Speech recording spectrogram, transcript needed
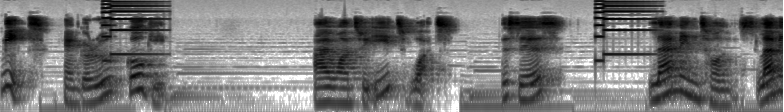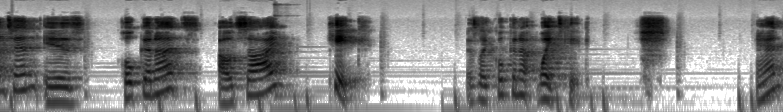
meat, kangaroo gogi. I want to eat what? This is lamingtons. Lamington is coconut outside cake. It's like coconut white cake. And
